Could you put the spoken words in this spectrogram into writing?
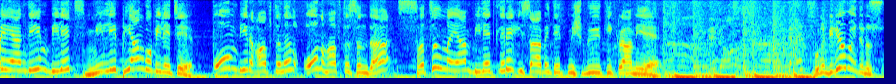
beğendiğim bilet Milli Piyango bileti. 11 haftanın 10 haftasında satılmayan biletlere isabet etmiş büyük ikramiye. Bunu biliyor muydunuz?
